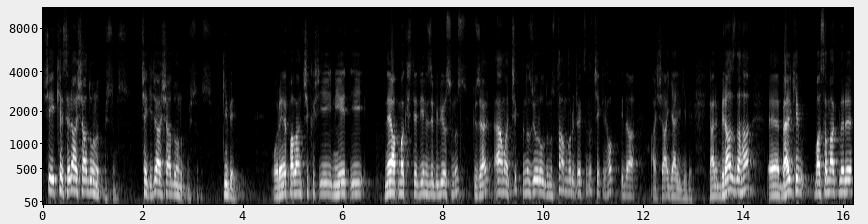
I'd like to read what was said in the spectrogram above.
Şeyi keseri aşağıda unutmuşsunuz. Çekici aşağıda unutmuşsunuz gibi. Oraya falan çıkış iyi, niyet iyi. Ne yapmak istediğinizi biliyorsunuz. Güzel. Ama çıktınız, yoruldunuz. Tam vuracaksınız. Çekil hop bir daha aşağı gel gibi. Yani biraz daha e, belki basamakları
